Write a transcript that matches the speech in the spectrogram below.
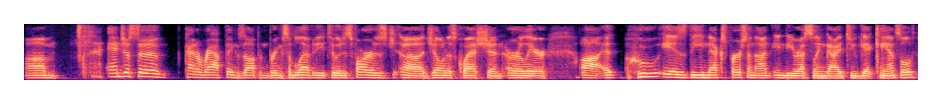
Um, and just to kind of wrap things up and bring some levity to it, as far as uh, Jonah's question earlier, uh, who is the next person on Indie Wrestling Guide to get canceled?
